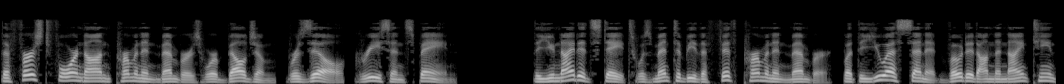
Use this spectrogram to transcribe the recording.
The first four non-permanent members were Belgium, Brazil, Greece and Spain. The United States was meant to be the fifth permanent member, but the U.S. Senate voted on 19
